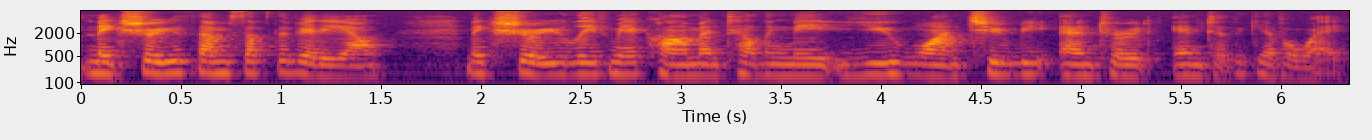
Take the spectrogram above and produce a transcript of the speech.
Make sure you thumbs up the video. Make sure you leave me a comment telling me you want to be entered into the giveaway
